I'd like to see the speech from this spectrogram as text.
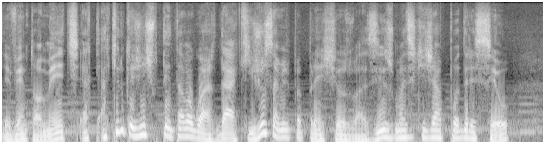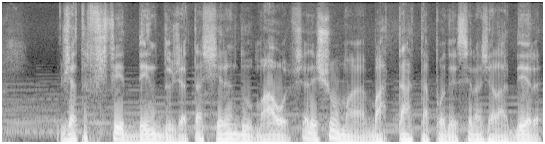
eventualmente, aquilo que a gente tentava guardar aqui justamente para preencher os vazios, mas que já apodreceu, já está fedendo, já está cheirando mal, já deixou uma batata apodrecer na geladeira,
